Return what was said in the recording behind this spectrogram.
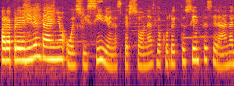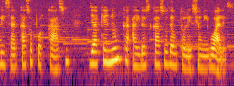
Para prevenir el daño o el suicidio en las personas, lo correcto siempre será analizar caso por caso, ya que nunca hay dos casos de autolesión iguales.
